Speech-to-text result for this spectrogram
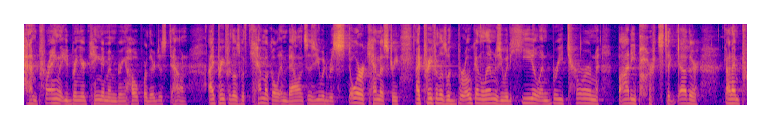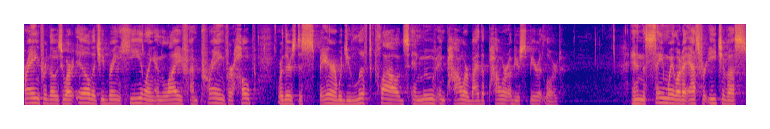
God, I'm praying that you'd bring your kingdom and bring hope where they're just down. I pray for those with chemical imbalances, you would restore chemistry. I pray for those with broken limbs, you would heal and return body parts together. God, I'm praying for those who are ill that you'd bring healing and life. I'm praying for hope where there's despair. Would you lift clouds and move in power by the power of your Spirit, Lord? And in the same way, Lord, I ask for each of us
